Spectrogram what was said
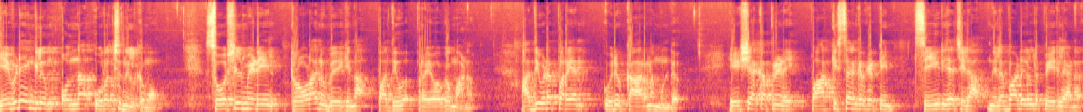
എവിടെയെങ്കിലും ഒന്ന് ഉറച്ചു നിൽക്കുമോ? സോഷ്യൽ മീഡിയയിൽ ട്രോളാൻ ഉപയോഗിക്കുന്ന പതിവ് പ്രയോഗമാണ്. അതിവിടെ പറയാൻ ഒരു കാരണമുണ്ട്. ഏഷ്യ കപ്പിനിടെ പാകിസ്ഥാൻ ക്രിക്കറ്റ് ടീം സ്വീകരിച്ച ചില നിലപാടുകളുടെ പേരിലാണ്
